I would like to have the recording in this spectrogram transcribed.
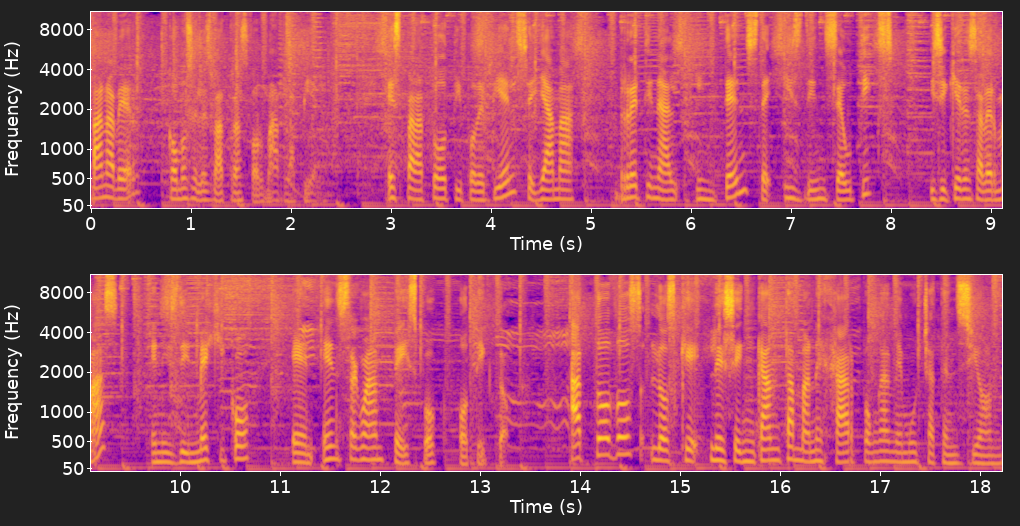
van a ver cómo se les va a transformar la piel. Es para todo tipo de piel, se llama Retinal Intense de Isdin Ceutics. Y si quieren saber más, en Isdin México, en Instagram, Facebook o TikTok. A todos los que les encanta manejar, pónganme mucha atención,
